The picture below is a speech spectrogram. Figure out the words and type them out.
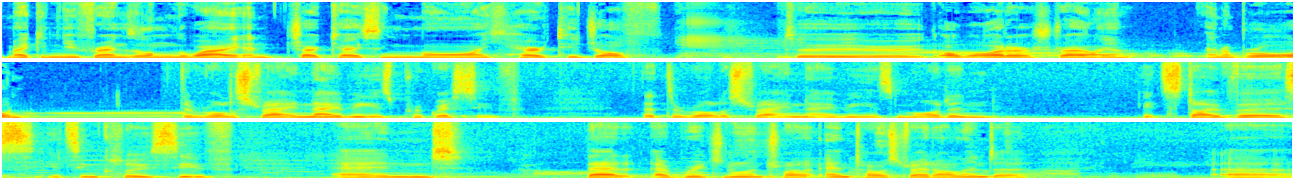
making new friends along the way and showcasing my heritage off to a wider Australia and abroad. The Royal Australian Navy is progressive, that the Royal Australian Navy is modern, it's diverse, it's inclusive and that Aboriginal and, Torres Strait Islander uh,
